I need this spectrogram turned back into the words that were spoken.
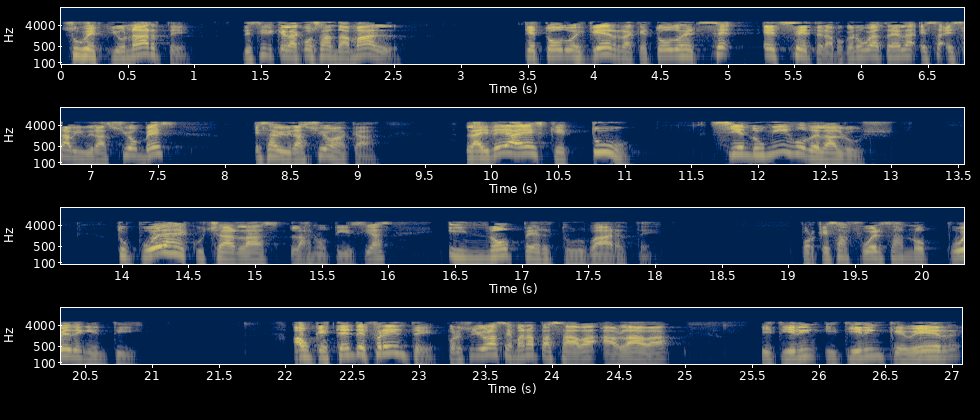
sugestionarte, decir que la cosa anda mal, que todo es guerra, que todo es etcétera, porque no voy a traer esa, vibración, ¿ves? Esa vibración acá. La idea es que tú, siendo un hijo de la luz, tú puedas escuchar las noticias y no perturbarte porque esas fuerzas no pueden en ti. Aunque estén de frente. Por eso yo la semana pasada hablaba y tienen, y tienen que ver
